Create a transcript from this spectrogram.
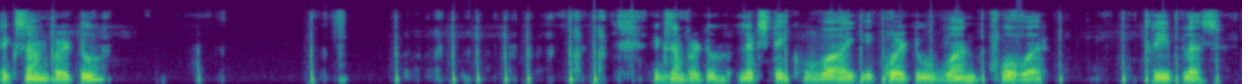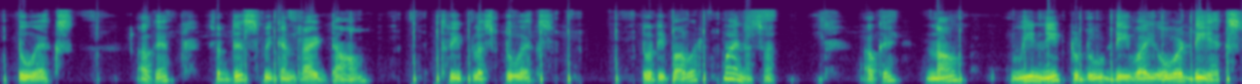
example 2 example 2 let's take y equal to 1 over 3 plus 2x okay. So this we can write down 3 plus 2x to the power minus 1 okay now we need to do dy over dx.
